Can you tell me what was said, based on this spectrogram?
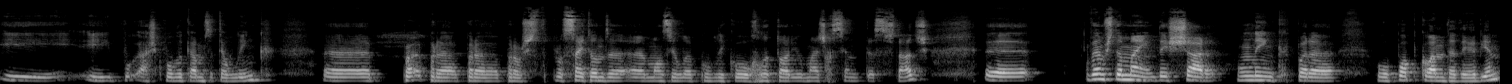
e, acho que publicámos até o link. para, para, para, para, os, para o site onde a Mozilla publicou o relatório mais recente desses dados. Vamos também deixar um link para o Popcorn da Debian.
